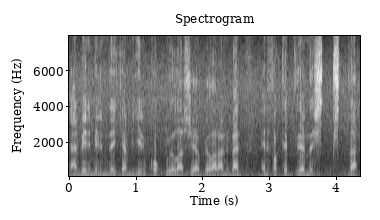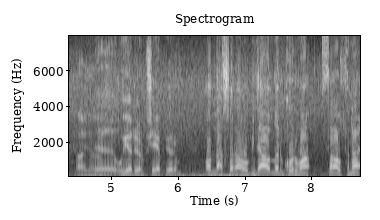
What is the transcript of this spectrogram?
Yani benim elimdeyken bir gelip kokluyorlar şey yapıyorlar. Hani ben en ufak tepkilerinde şıt Aynen abi. e, uyarıyorum şey yapıyorum. Ondan sonra o bir daha onların koruması altına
